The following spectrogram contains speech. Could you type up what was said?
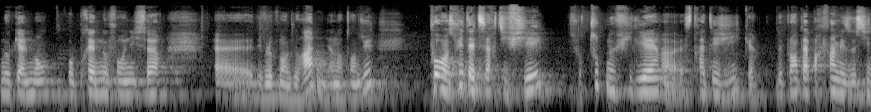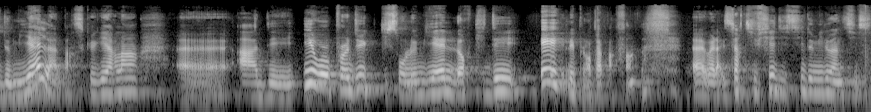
localement auprès de nos fournisseurs développement durable, bien entendu, pour ensuite être certifié sur toutes nos filières euh, stratégiques de plantes à parfum, mais aussi de miel, parce que Guerlain euh, a des hero products qui sont le miel, l'orchidée et les plantes à parfum. Euh, voilà, certifié d'ici 2026.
